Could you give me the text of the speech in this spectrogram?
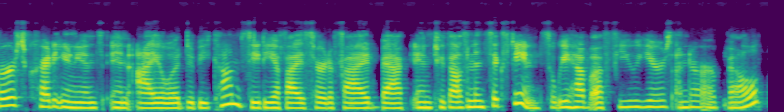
first credit unions in Iowa to become CDFI certified back in 2016. So, we have a few years under our belt.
